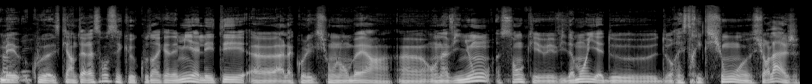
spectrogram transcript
mais ce qui est intéressant, c'est que Coudra Academy, elle était euh, à la collection Lambert euh, en Avignon, sans qu'évidemment il y ait de, de restrictions sur l'âge.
